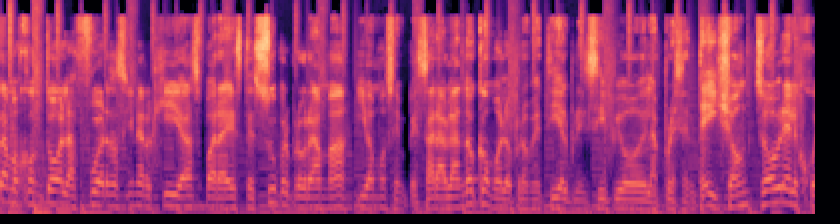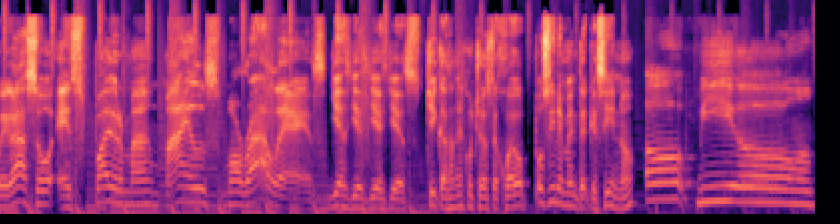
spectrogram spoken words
Estamos con todas las fuerzas y energías para este super programa y vamos a empezar hablando, como lo prometí al principio de la presentation, sobre el juegazo Spider-Man Miles Morales. Yes, yes, yes, yes. Chicas, ¿han escuchado este juego? Posiblemente que sí, ¿no? Obvio.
